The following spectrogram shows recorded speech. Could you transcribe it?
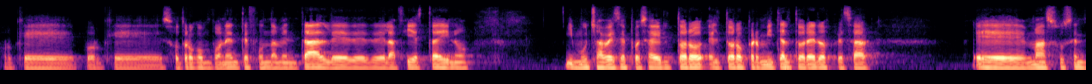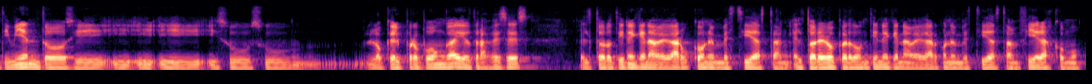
Porque, porque es otro componente fundamental de, de, la fiesta y no y muchas veces pues el toro, el toro permite al torero expresar eh, más sus sentimientos y, su, lo que él proponga y otras veces el toro tiene que navegar con embestidas tan, el torero, perdón, tiene que navegar con embestidas tan fieras como,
